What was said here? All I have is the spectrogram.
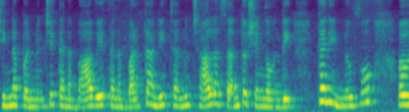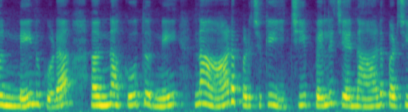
చిన్నప్పటి నుంచి తన బావే తన భర్త అని తను చాలా సంతోషంగా ఉంది. కానీ నువ్వు నేను కూడా నా కూతుర్ని నా ఆడపడుచుకి ఇచ్చి పెళ్ళి చే నా ఆడపడుచు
